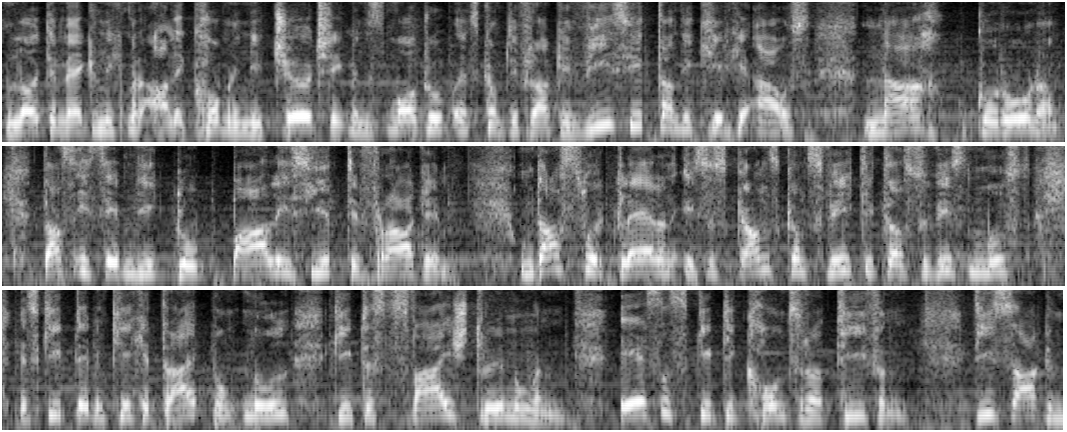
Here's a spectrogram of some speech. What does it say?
Und Leute merken nicht mehr, alle kommen in die Church, nicht mehr in die Small Group. Und jetzt kommt die Frage, wie sieht dann die Kirche aus nach Corona. Das ist eben die globalisierte Frage. Um das zu erklären, ist es ganz, ganz wichtig, dass du wissen musst, es gibt eben Kirche 3.0, gibt es zwei Strömungen. Erstens gibt die Konservativen, die sagen,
